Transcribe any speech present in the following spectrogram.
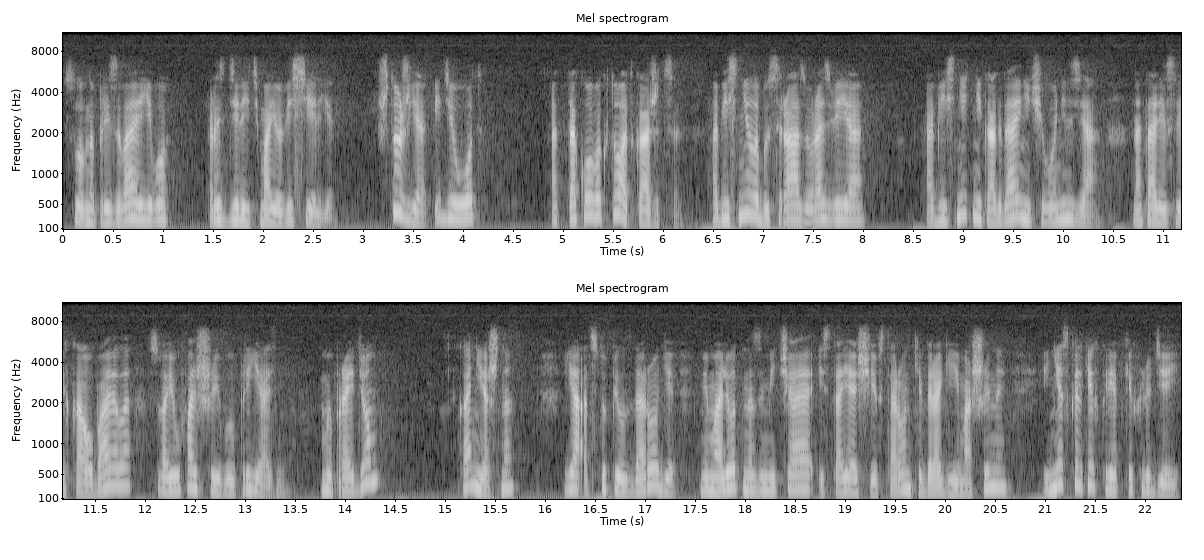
словно призывая его разделить мое веселье. «Что ж я, идиот?» «От такого кто откажется? Объяснила бы сразу, разве я...» Объяснить никогда и ничего нельзя. Наталья слегка убавила свою фальшивую приязнь. «Мы пройдем?» «Конечно». Я отступил с дороги, мимолетно замечая и стоящие в сторонке дорогие машины, и нескольких крепких людей,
